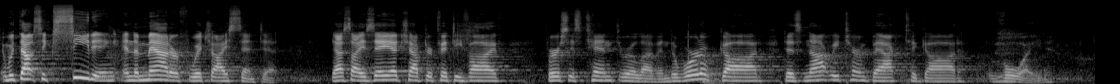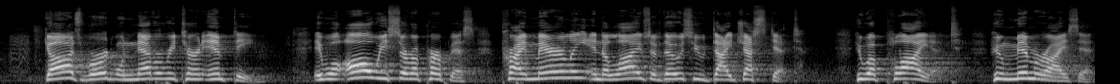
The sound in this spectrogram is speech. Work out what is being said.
and without succeeding in the matter for which I sent it. That's Isaiah chapter 55, verses 10 through 11. The word of God does not return back to God void. God's word will never return empty. It will always serve a purpose, primarily in the lives of those who digest it, who apply it, who memorize it,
